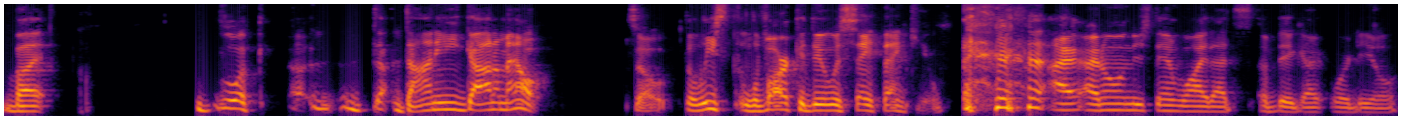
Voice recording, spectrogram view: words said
But look, uh, D- Donnie got him out. So the least LaVar could do was say thank you. I, I don't understand why that's a big uh, ordeal,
